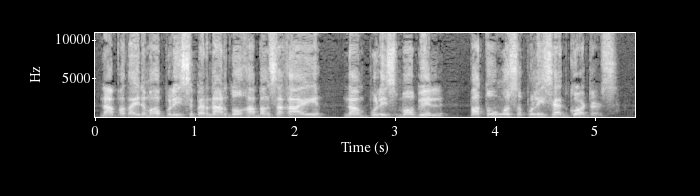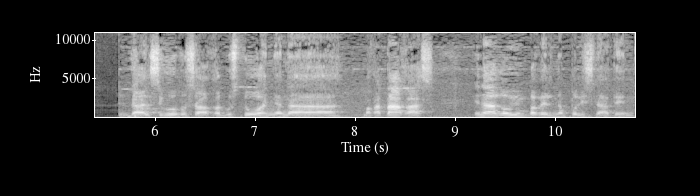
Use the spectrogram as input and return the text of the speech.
Napatay ng mga pulis si Bernardo habang sakay ng police mobile patungo sa police headquarters. Dahil siguro sa kagustuhan niya na makatakas, inagaw yung baril ng pulis natin.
